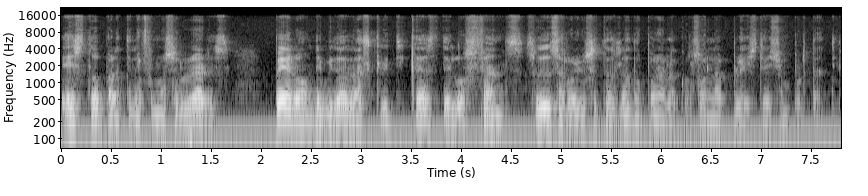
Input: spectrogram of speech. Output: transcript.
esto para teléfonos celulares, pero debido a las críticas de los fans, su desarrollo se trasladó para la consola PlayStation portátil.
